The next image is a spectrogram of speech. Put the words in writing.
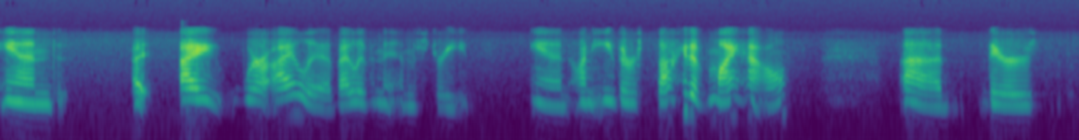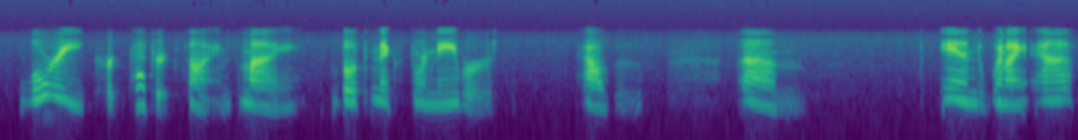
and I, I, where I live, I live in the end streets, and on either side of my house, uh, there's Lori Kirkpatrick signs. My both next door neighbors' houses. Um, and when I asked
